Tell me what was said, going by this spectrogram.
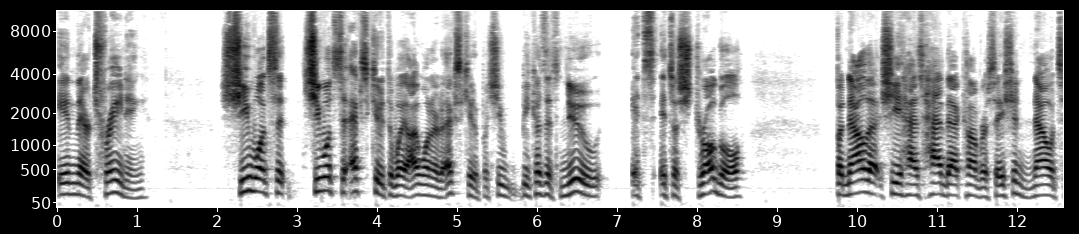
in their training she wants it she wants to execute it the way I want her to execute it but she because it's new it's it's a struggle but now that she has had that conversation now it's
